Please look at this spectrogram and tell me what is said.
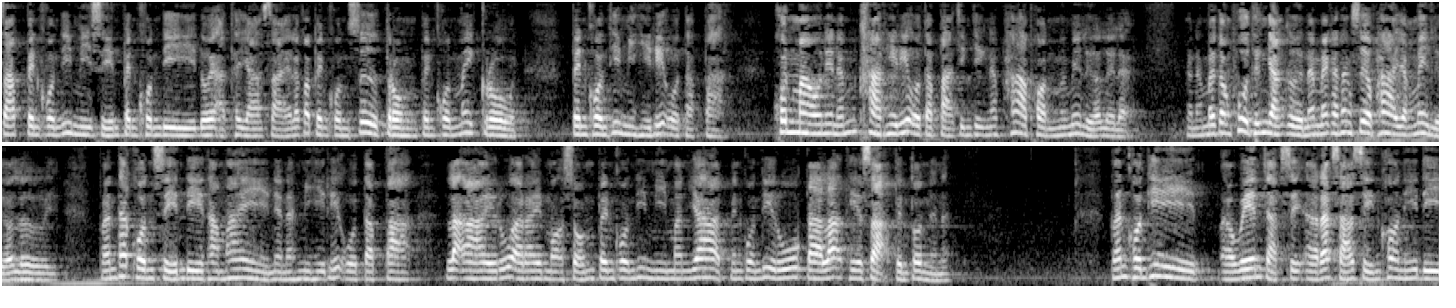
ทรัพย์เป็นคนที่มีศีลเป็นคนดี โดยอัธยาศัย แล้วก็เป็นคนซื่อตรง เป็นคนไม่โกรธ เป็นคนที่มีฮิริโอตปะ คนเมาเนี่ยนะมันขาดฮิริโอตปะจริงๆนะผ้าผ่อนมันไม่เหลือเลยแหละนะไม่ต้องพูดถึงอย่างอื่นนะแม้กระทั่งเสื้อผ้ายังไม่เหลือเลยเพราะถ้าคนศีลดีทำให้เนี่ยนะมีฮิริโอตปะละอายรู้อะไรเหมาะสม เป็นคนที่มีมัญญาตเป็นคนที่รู้กาละเทศะเป็นต้นเนี่ยนะ พราะคนที่เว้นจากรักษาศีลข้อนี้ดี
